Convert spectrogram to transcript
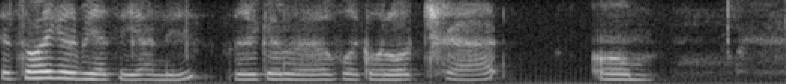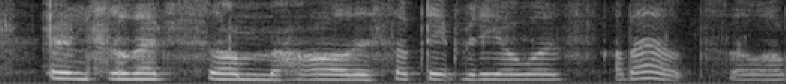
It's only going to be at the end. They're going to have like a little chat. Um, and so that's, um, how this update video was about. So, um,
